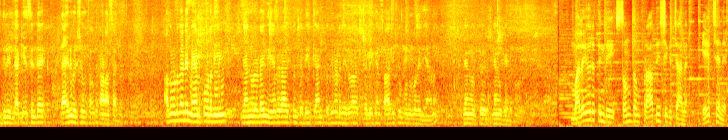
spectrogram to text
ഇതിലില്ല കേസിന്റെ ഡയറി പരിശോധിച്ച് നമുക്ക് കാണാൻ സാധിക്കും. അതുകൊണ്ട് തന്നെ മേൽക്കോടതിയിൽ ഞങ്ങളുടെ നിരപരാധിത്വം തെളിയിക്കാൻ പ്രതികളുടെ നിരപരാധിത്വം തെളിയിക്കാൻ സാധിക്കും എന്നുള്ളത് തന്നെയാണ് ഞങ്ങൾക്ക് ഞങ്ങൾ കരുതുന്നത് മലയോരത്തിന്റെ സ്വന്തം പ്രാദേശിക ചാനൽ എ ചാനൽ.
